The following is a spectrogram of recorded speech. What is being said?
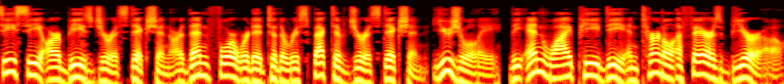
CCRB's jurisdiction are then forwarded to the respective jurisdiction usually, the NYPD Internal Affairs Bureau,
